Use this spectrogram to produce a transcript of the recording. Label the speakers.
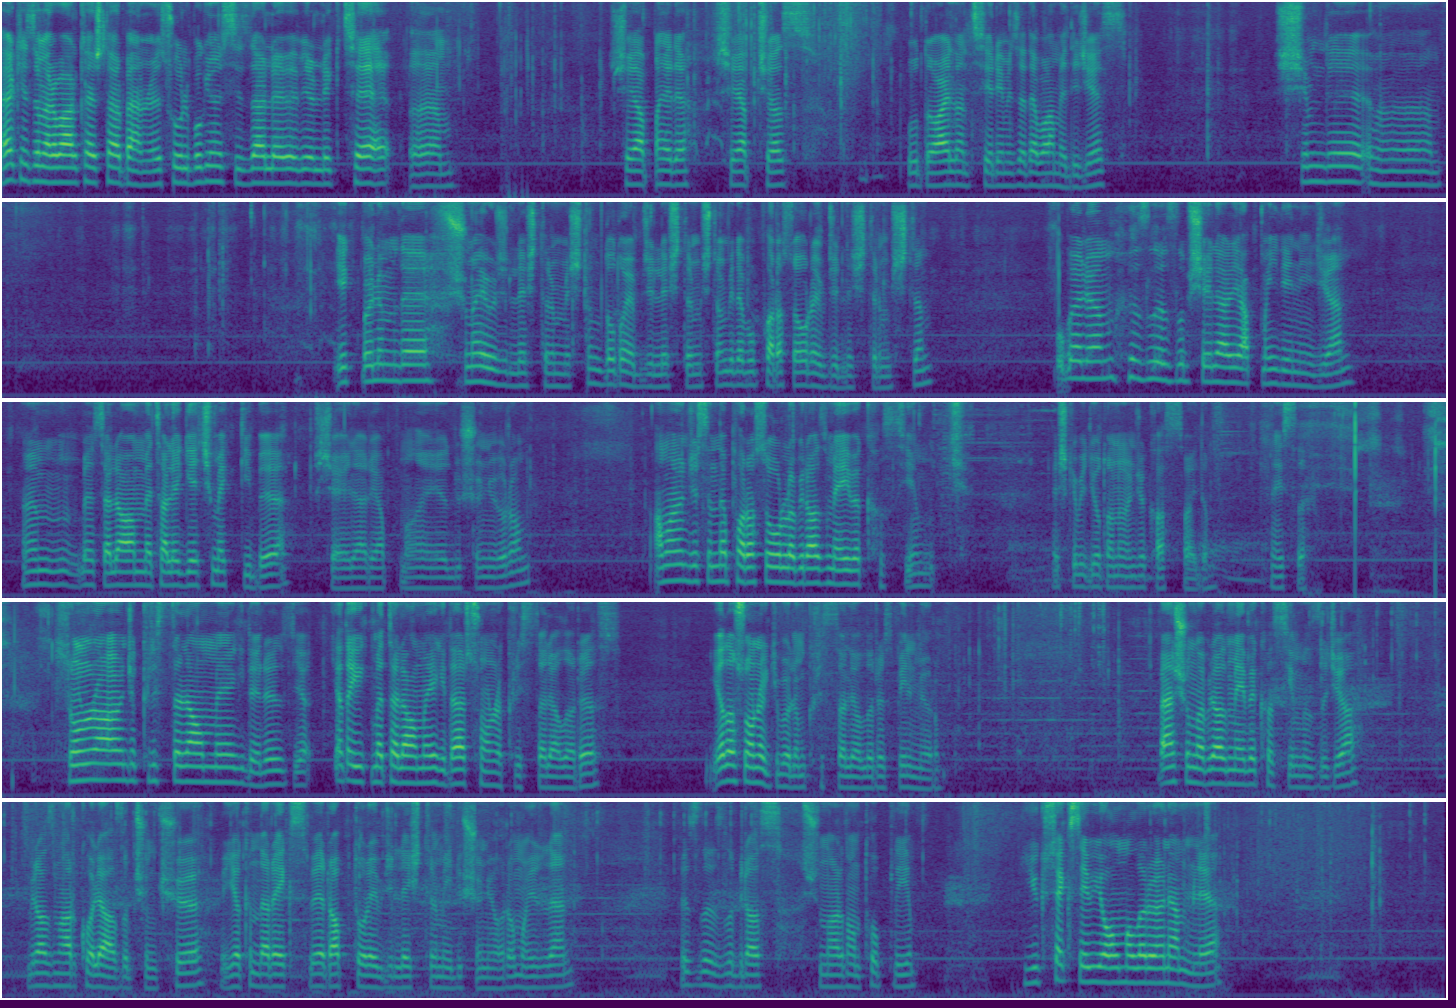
Speaker 1: Herkese merhaba arkadaşlar ben Resul. Bugün sizlerle birlikte ım, şey yapmaya da şey yapacağız. Bu The Island serimize devam edeceğiz. Şimdi ım, ilk bölümde şunu evcilleştirmiştim. Dodo evcilleştirmiştim. Bir de bu Parasaur evcilleştirmiştim. Bu bölüm hızlı hızlı bir şeyler yapmayı deneyeceğim. Hem mesela metale geçmek gibi şeyler yapmayı düşünüyorum. Ama öncesinde Parasaur'la biraz meyve kasayım. Keşke videodan önce kassaydım. Neyse. Sonra önce kristal almaya gideriz. Ya, ya da ilk metal almaya gider sonra kristal alırız. Ya da sonraki bölüm kristal alırız bilmiyorum. Ben şunla biraz meyve kasayım hızlıca. Biraz narko lazım çünkü. Yakında Rex ve Raptor evcilleştirmeyi düşünüyorum. O yüzden hızlı hızlı biraz şunlardan toplayayım. Yüksek seviye olmaları önemli.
